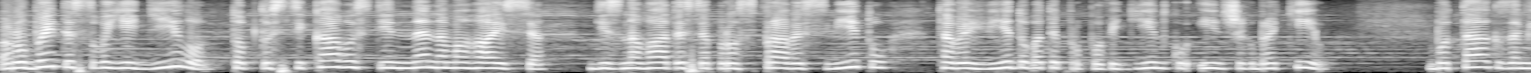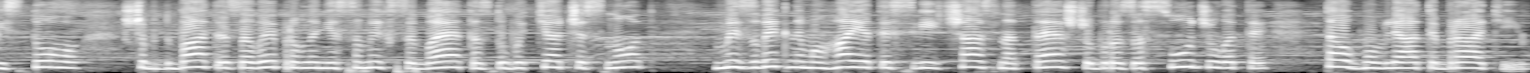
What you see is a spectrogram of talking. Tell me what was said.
Робити своє діло, тобто з цікавості не намагайся дізнаватися про справи світу та вивідувати про поведінку інших братів. Бо так, замість того, щоб дбати за виправлення самих себе та здобуття чеснот, ми звикнемо гаяти свій час на те, щоб розасуджувати та обмовляти братію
